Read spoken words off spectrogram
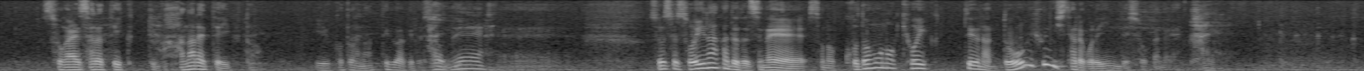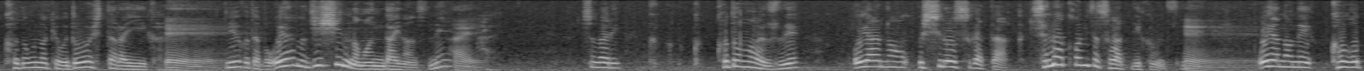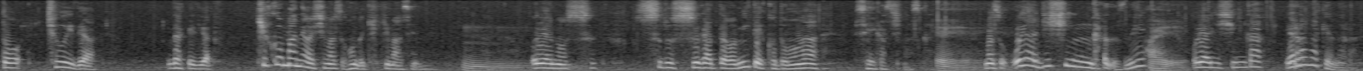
阻害されていくっていうか離れていくということになっていくわけですよね。はい。はい、えー、先生そういう中でですねその子どもの教育っていうのはどういうふうにしたらこれいいんでしょうかね。はい子供の教育どうしたらいいか。ということは親の自身の問題なんですね。はい、つまり子供はですね親の後ろ姿背中を見て育っていくんですね。親のね小言注意ではだけでは聞く真似はします。本当聞きませんね。親のすする姿を見て子供は生活しますから、まず親自身がですね、はい、親自身がやらなきゃならない。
